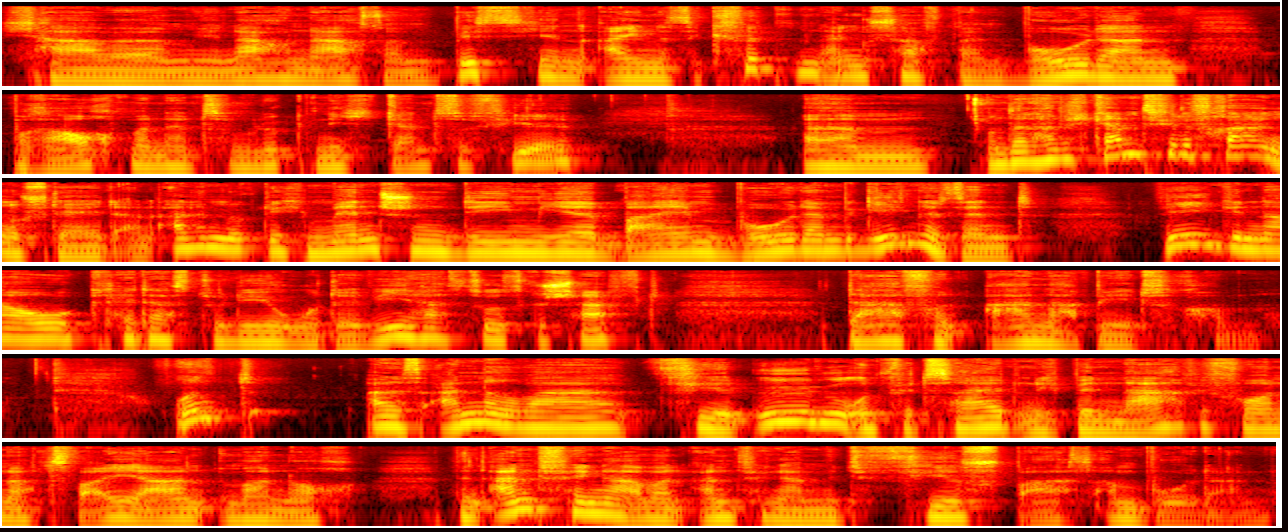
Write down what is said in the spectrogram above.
Ich habe mir nach und nach so ein bisschen eigenes Equipment angeschafft. Beim Bouldern braucht man ja zum Glück nicht ganz so viel. Ähm, und dann habe ich ganz viele Fragen gestellt an alle möglichen Menschen, die mir beim Bouldern begegnet sind. Wie genau kletterst du die Route? Wie hast du es geschafft, da von A nach B zu kommen? Und alles andere war viel Üben und viel Zeit und ich bin nach wie vor nach zwei Jahren immer noch ein Anfänger, aber ein Anfänger mit viel Spaß am Bouldern.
